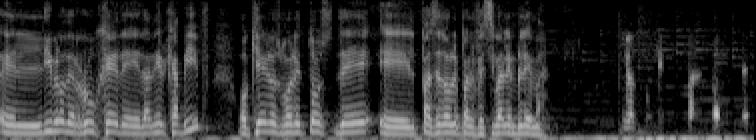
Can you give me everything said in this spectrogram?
el libro de Ruge de Daniel Javif o quieres los boletos del de, eh, el pase doble para el Festival Emblema? Los boletos para todos ustedes.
